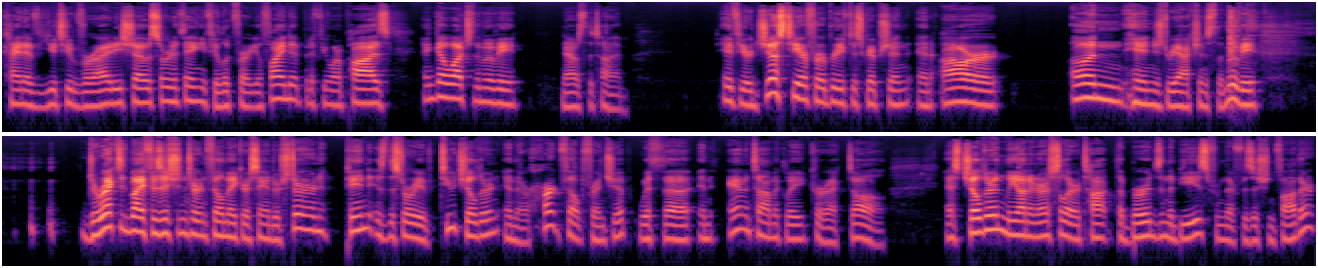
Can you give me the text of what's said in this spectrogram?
kind of YouTube variety show sort of thing. If you look for it, you'll find it. But if you want to pause and go watch the movie, now's the time. If you're just here for a brief description and our unhinged reactions to the movie, Directed by physician turned filmmaker Sandor Stern, Pin is the story of two children and their heartfelt friendship with uh, an anatomically correct doll. As children, Leon and Ursula are taught the birds and the bees from their physician father,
